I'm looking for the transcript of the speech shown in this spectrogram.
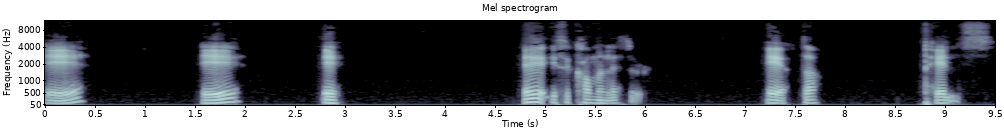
Ä. Ä. Ä. Ä is a common letter. Äta. Päls.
